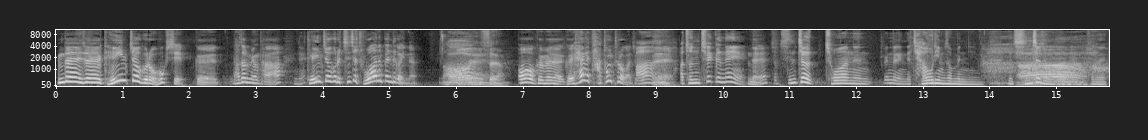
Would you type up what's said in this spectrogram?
근데 이제 개인적으로 혹시 그 다섯 명다 네? 개인적으로 진짜 좋아하는 밴드가 있나요? 아, 네. 있어요. 어, 그러면 그 해외 다 통틀어가지고. 아, 네. 아, 전 최근에. 네. 저 진짜 좋아하는 밴드가 있는데, 자우림 선배님. 진짜 아~ 좋아하거든요. 저는 그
